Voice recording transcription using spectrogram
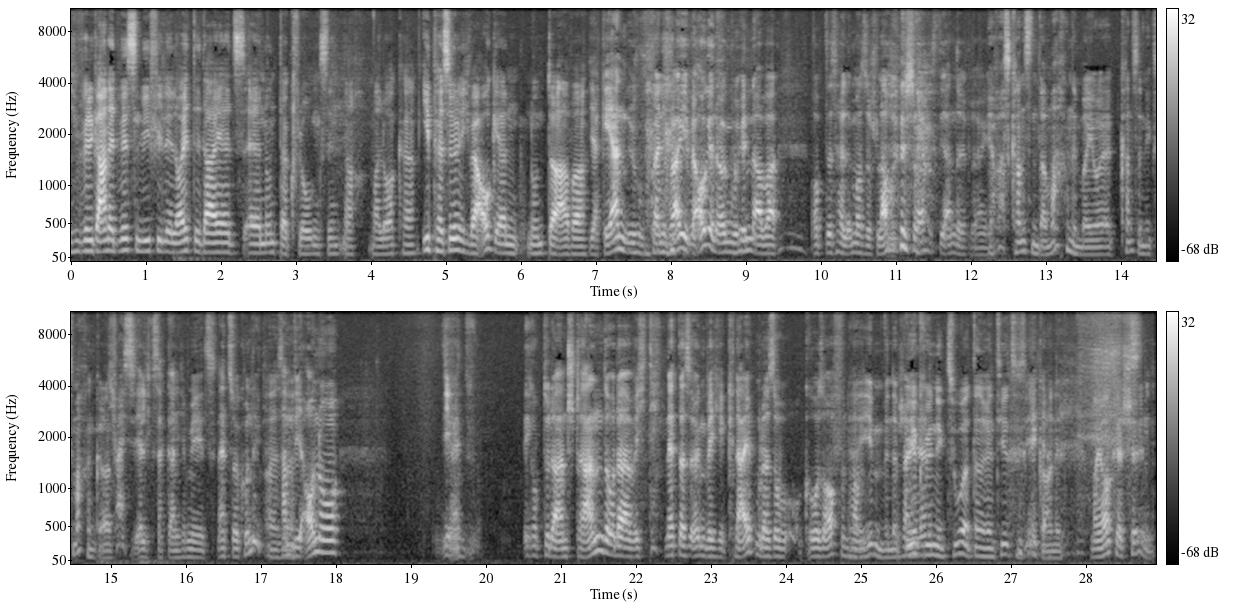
Ich will gar nicht wissen, wie viele Leute da jetzt äh, runtergeflogen sind nach Mallorca. Ich persönlich wäre auch gern runter, aber ja, gern, keine Frage, ich wäre auch gern irgendwo hin, aber ob das halt immer so schlau ist, ist die andere Frage. Ja, was kannst du denn da machen in Mallorca? Kannst du nichts machen gerade. Ich weiß es ehrlich gesagt gar nicht, ich habe mir jetzt nicht so erkundigt. Also- Haben die auch noch. Ja, ich, ob du da an Strand oder ich denke nicht, dass irgendwelche Kneipen oder so groß offen Ja, haben. eben, wenn der Bierkönig zu hat, dann rentiert es eh gar nicht. Mallorca ist schön.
